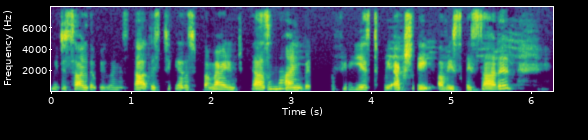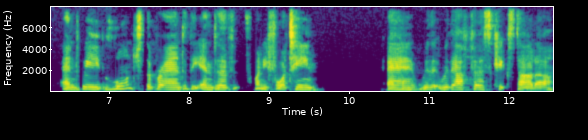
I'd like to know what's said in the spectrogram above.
we decided that we were going to start this together. So we got married in 2009, but a few years till we actually obviously started and we launched the brand at the end of 2014 and with with our first Kickstarter.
